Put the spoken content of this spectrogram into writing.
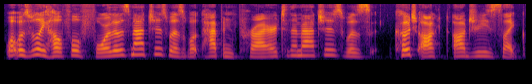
what was really helpful for those matches was what happened prior to the matches was Coach Audrey's like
